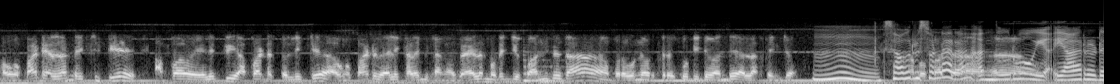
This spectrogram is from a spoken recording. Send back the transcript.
அவங்க பாட்டு எல்லாம் வச்சுட்டு அப்பாவை எழுப்பி அப்பாட்ட சொல்லிட்டு அவங்க பாட்டு வேலை கிளம்பிட்டாங்க. வேலை முடிஞ்சு வந்துதான் அப்புறம் இன்னொருத்தரை கூட்டிட்டு வந்து எல்லாம் செஞ்சோம். அவரு சொன்னாரா? அந்த உருவம் யாரோட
